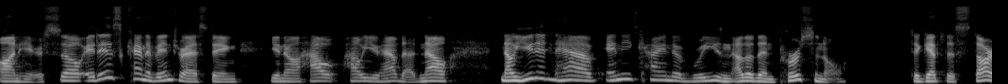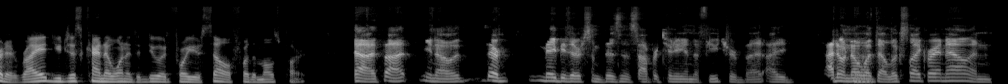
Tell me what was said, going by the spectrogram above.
on here. So it is kind of interesting, you know, how how you have that. Now, now you didn't have any kind of reason other than personal to get this started, right? You just kind of wanted to do it for yourself for the most part. Yeah, I thought, you know, there maybe there's some business opportunity in the future, but I I don't know yeah. what that looks like right now and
